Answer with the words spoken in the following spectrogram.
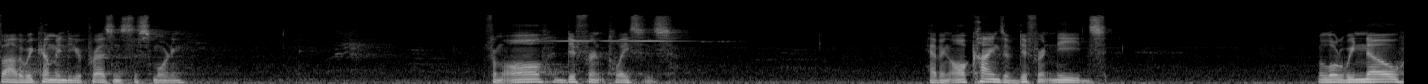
Father, we come into your presence this morning from all different places, having all kinds of different needs. Well, Lord, we know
